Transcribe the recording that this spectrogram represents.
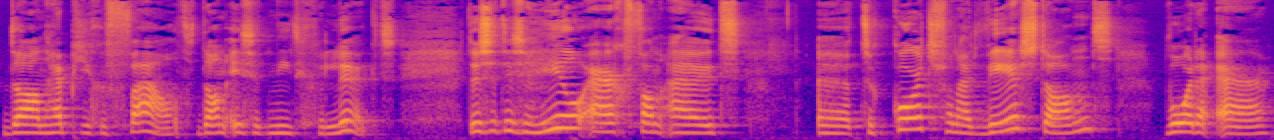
dan heb je gefaald. Dan is het niet gelukt. Dus het is heel erg vanuit uh, tekort, vanuit weerstand worden er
